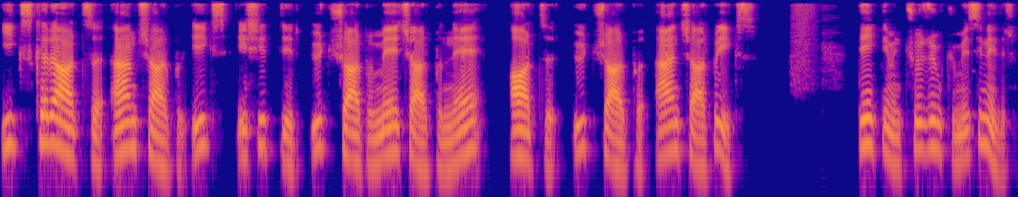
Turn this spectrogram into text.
x kare artı m çarpı x eşittir 3 çarpı m çarpı n artı 3 çarpı n çarpı x. Denklemin çözüm kümesi nedir?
